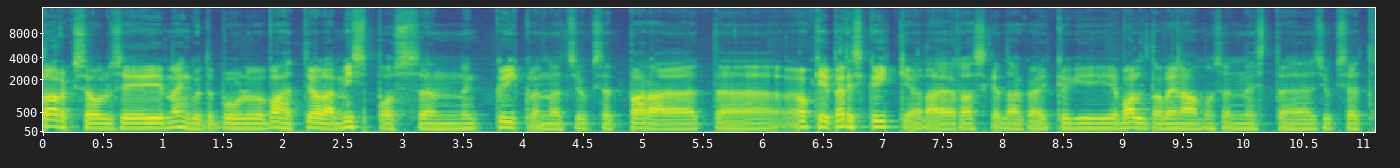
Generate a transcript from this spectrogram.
Dark Soulsi mängude puhul vahet ei ole, mis boss on, kõik on nad siuksed parajad äh,, okei okay,, päris kõik ei ole rasked, aga ikkagi valdav enamus on neist äh, siuksed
